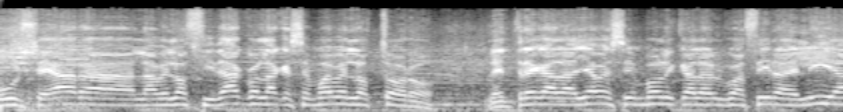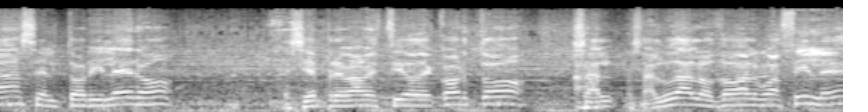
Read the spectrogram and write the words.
pulsear a la velocidad con la que se mueven los toros. Le entrega la llave simbólica al alguacil a Elías, el torilero, que siempre va vestido de corto. Sal- saluda a los dos alguaciles.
